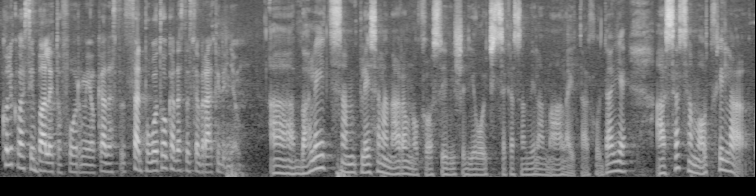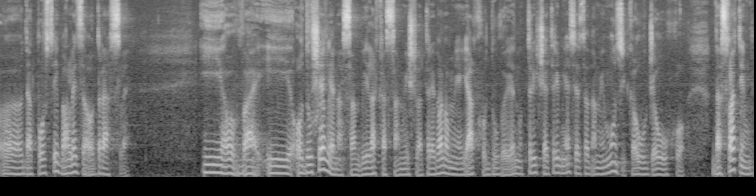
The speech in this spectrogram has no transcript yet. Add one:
Koliko vas je balet oformio, kada sad pogotovo kada ste se vratili njom? A balet sam plesala naravno kao sve više djevojčice kad sam bila mala i tako dalje, a sad sam otkrila e, da postoji balet za odrasle. I, ovaj, I oduševljena sam bila kad sam išla. Trebalo mi je jako dugo, jedno tri, četiri mjeseca da mi muzika uđe u uho. Da shvatim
